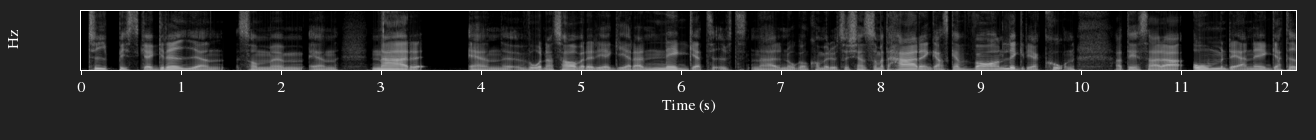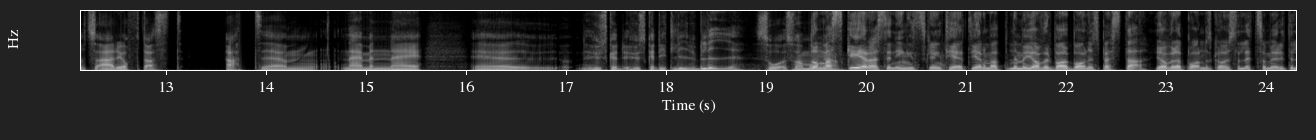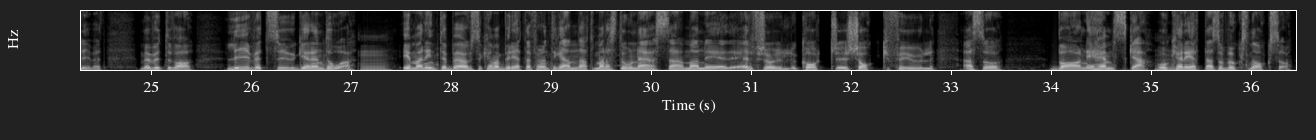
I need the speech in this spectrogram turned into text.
typiska grejen som em, en, när en vårdnadshavare reagerar negativt när någon kommer ut så känns det som att det här är en ganska vanlig reaktion. Att det är så här, om det är negativt så är det oftast att, ehm, nej men nej, eh, hur, ska, hur ska ditt liv bli? Så, så många... De maskerar sin inskränkthet genom att, nej men jag vill bara barnets bästa, jag vill att barnet ska ha det så lätt som möjligt i livet. Men vet du vad? Livet suger ändå. Mm. Är man inte bög så kan man bereta för någonting annat, man har stor näsa, man är, eller förstår du, kort, tjock, ful, alltså Barn är hemska och Mm. kan retas och vuxna också.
